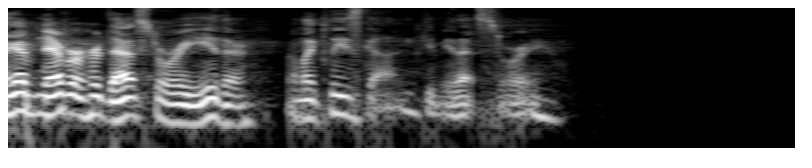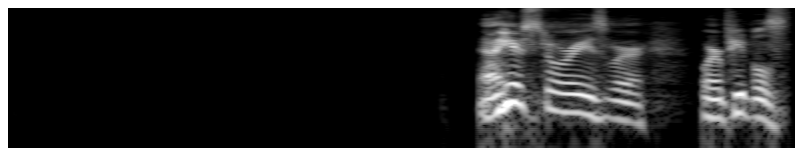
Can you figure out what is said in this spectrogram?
Like, I've never heard that story either. I'm like, please, God, give me that story. Now, I hear stories where, where people's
